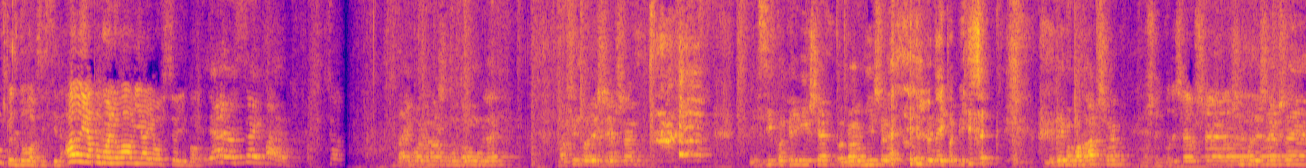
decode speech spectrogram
Навалив. Попиздував всі стіни. Але я помалював, я його все їбав. Я его сейфаю. Все. Дай Боже нашему дому, блядь. Машин подешевше. І всіх покривіше, поправніше, Людей побільше. людей побагатше, Машин подешевше. машин подешевше.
